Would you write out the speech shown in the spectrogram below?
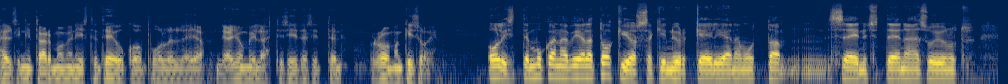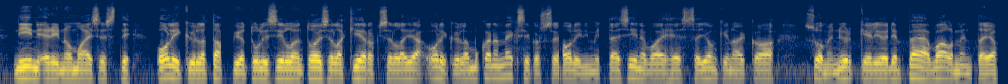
Helsingin Tarmo meni sitten TUK puolelle ja, ja Jomi lähti siitä sitten Rooman kisoihin. Oli sitten mukana vielä Tokiossakin nyrkkeilijänä, mutta se ei nyt sitten enää sujunut niin erinomaisesti. Oli kyllä, tappio tuli silloin toisella kierroksella ja oli kyllä mukana Meksikossa. Oli nimittäin siinä vaiheessa jonkin aikaa Suomen nyrkkeilijöiden päävalmentaja.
